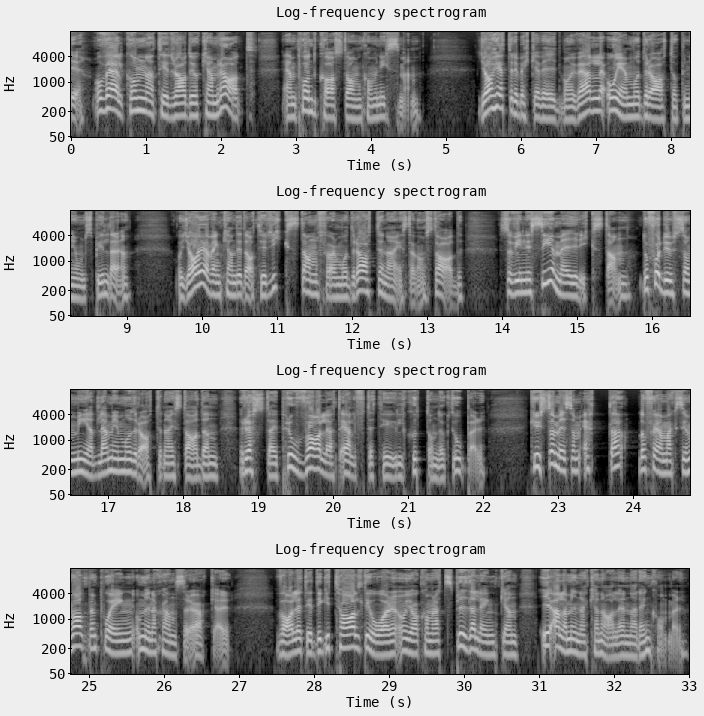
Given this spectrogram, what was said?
Hej och välkomna till Radio Kamrat, en podcast om kommunismen. Jag heter Rebecka Weidmo och är moderat opinionsbildare. Och jag är även kandidat till riksdagen för Moderaterna i Stockholms stad. Så vill ni se mig i riksdagen, då får du som medlem i Moderaterna i staden rösta i provvalet 11 till 17 oktober. Kryssa mig som etta, då får jag maximalt med poäng och mina chanser ökar. Valet är digitalt i år och jag kommer att sprida länken i alla mina kanaler när den kommer.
